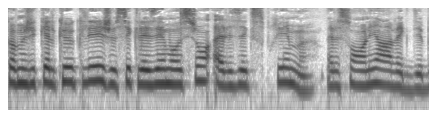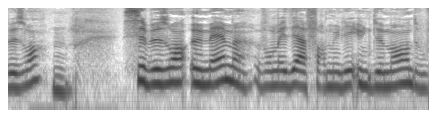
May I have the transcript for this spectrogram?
Comme j'ai quelques clés, je sais que les émotions, elles expriment, elles sont en lien avec des besoins. Mm. Ces besoins eux-mêmes vont m'aider à formuler une demande ou,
